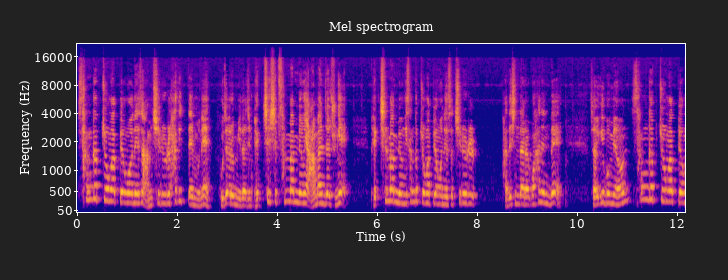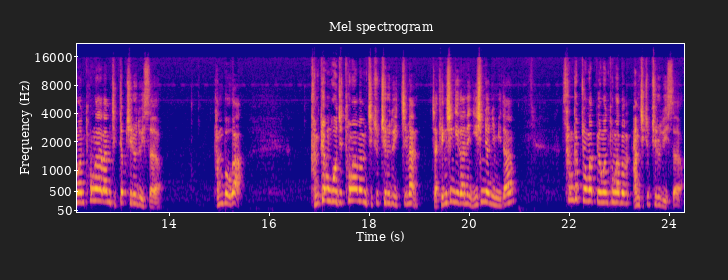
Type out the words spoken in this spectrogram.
상급종합병원에서 암치료를 하기 때문에 고자료입니다. 지금 173만 명의 암 환자 중에 107만 명이 상급종합병원에서 치료를 받으신다라고 하는데 자 여기 보면 상급종합병원 통합암 직접 치료도 있어요. 담보가 간편고지 통합암 직접 치료도 있지만 자 갱신 기간은 20년입니다. 상급종합병원 통합암 암 직접 치료도 있어요.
